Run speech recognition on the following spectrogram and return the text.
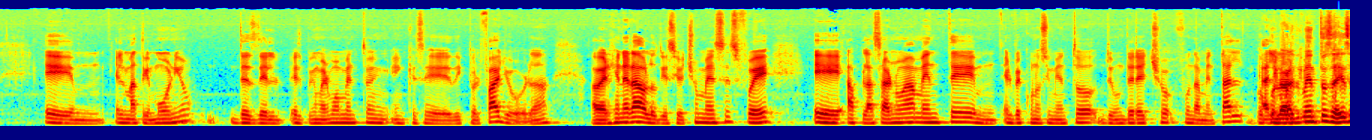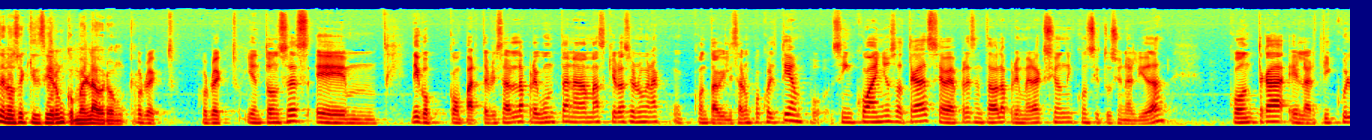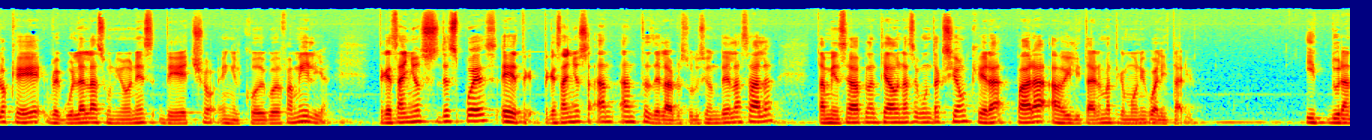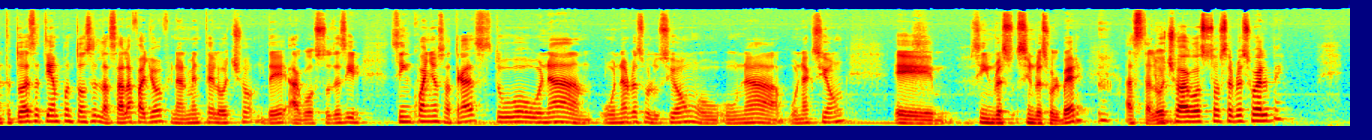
eh, el matrimonio desde el, primer momento en, que se dictó el fallo, ¿verdad? Haber generado los 18 meses fue eh, aplazar nuevamente mm, el reconocimiento de un derecho fundamental. Popularmente se dice no se quisieron comer la bronca. Correcto. Correcto. Y entonces, em, digo, con la pregunta, nada más quiero hacer una, contabilizar un poco el tiempo. Cinco años atrás se había presentado la primera acción de inconstitucionalidad contra el artículo que regula las uniones de hecho en el Código de Familia. Tres años después, eh, tres años antes de la resolución de la sala, también se había planteado una segunda acción que era para habilitar el matrimonio igualitario. Y durante todo ese tiempo entonces la sala falló finalmente el 8 de agosto, es decir, cinco años atrás tuvo una, una resolución o una, una acción eh, sin, sin resolver. Hasta el 8 de agosto se resuelve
